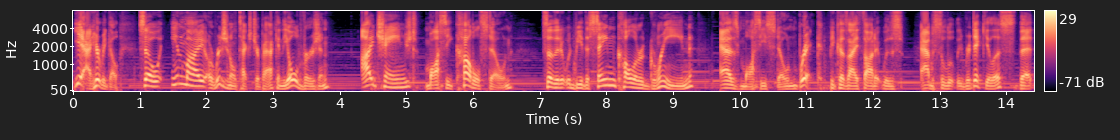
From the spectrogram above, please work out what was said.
yeah, here we go. So, in my original texture pack, in the old version, I changed mossy cobblestone so that it would be the same color green as mossy stone brick because I thought it was absolutely ridiculous that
